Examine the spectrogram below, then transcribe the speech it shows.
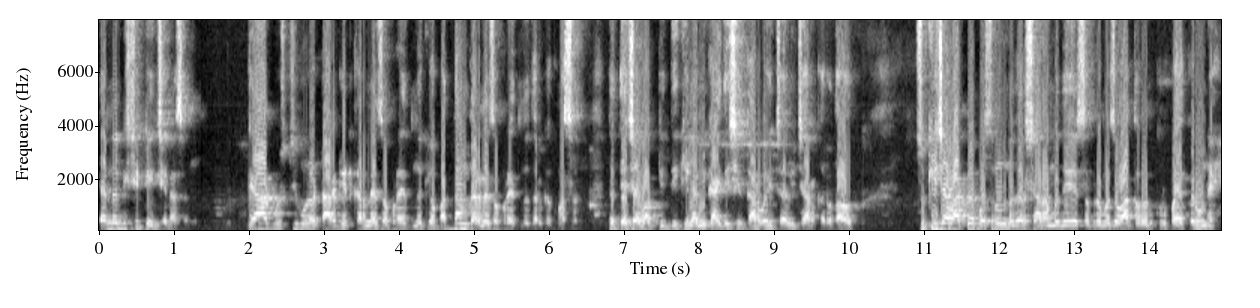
त्यांना निश्चित टेन्शन असेल. ज्या गोष्टीमुळे टार्गेट करण्याचा प्रयत्न किंवा बदनाम करण्याचा प्रयत्न जर का असेल तर त्याच्या बाबतीत देखील आम्ही कायदेशीर कारवाईचा विचार करत आहोत. चुकीच्या बातम्या पसरून नगर शहरामध्ये संभ्रमाचं वातावरण कृपया करू नये.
